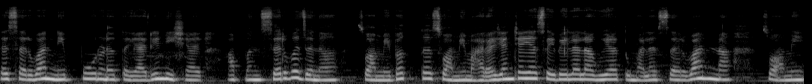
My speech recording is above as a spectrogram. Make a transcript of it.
तर सर्वांनी पूर्ण तयारीनिशाय आपण सर्वजण स्वामी भक्त स्वामी महाराजांच्या या सेवेला लागूया. तुम्हाला सर्वांना स्वामी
